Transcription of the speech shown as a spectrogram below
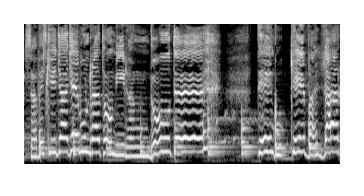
sabes que ya llevo un rato mirándote. Tengo que bailar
